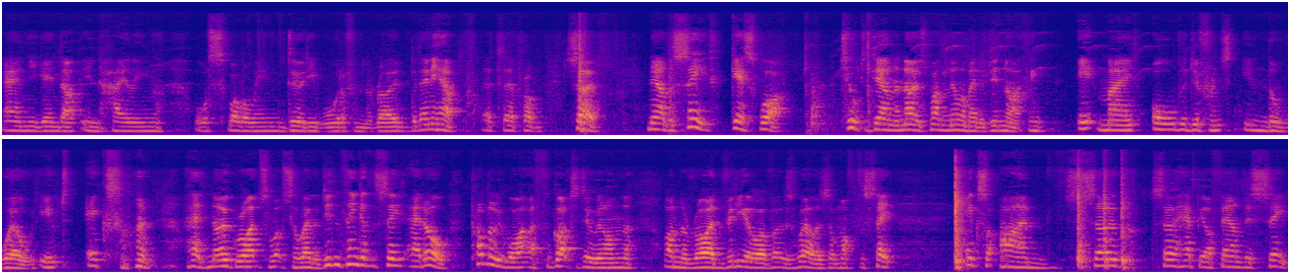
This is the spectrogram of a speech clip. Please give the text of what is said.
and you end up inhaling or swallowing dirty water from the road. But anyhow, that's our problem. So now the seat, guess what? Tilted down the nose one millimeter, didn't I? And it made all the difference in the world. It was excellent. I had no gripes whatsoever. Didn't think of the seat at all. Probably why I forgot to do it on the on the ride video of it as well as I'm off the seat. Excellent. I'm so so happy I found this seat.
